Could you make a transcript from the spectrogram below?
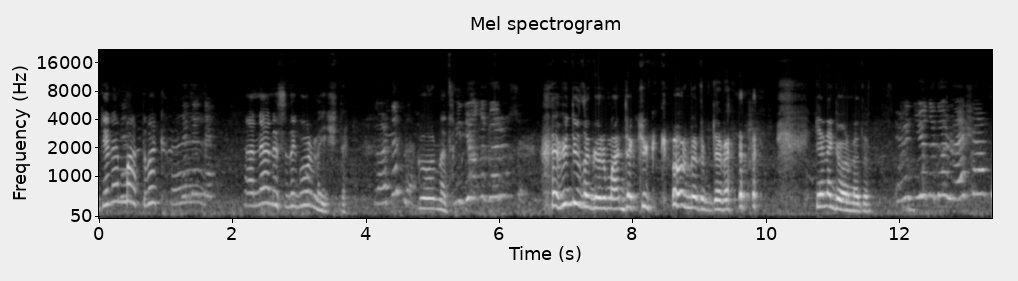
Gene mi baktı bak. Tı. Anneannesi de görme işte. Gördün mü? Görmedim. Videoda görürsün. Videoda görüm ancak çünkü görmedim gene. gene görmedim. E, videoda görmeye şart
